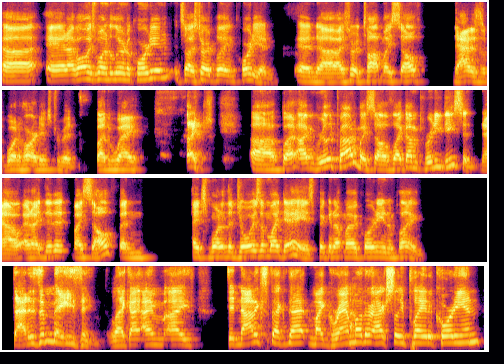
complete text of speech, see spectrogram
Uh, and I've always wanted to learn accordion, and so I started playing accordion, and uh, I sort of taught myself. That is one hard instrument, by the way. like uh, but I'm really proud of myself. Like I'm pretty decent now, and I did it myself, and it's one of the joys of my day is picking up my accordion and playing. That is amazing. Like I, I'm, I did not expect that. My grandmother actually played accordion,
